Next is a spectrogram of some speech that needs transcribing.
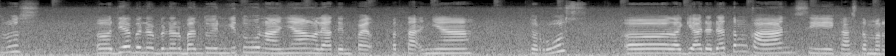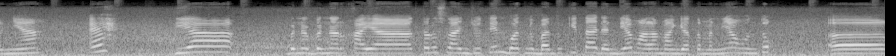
terus eh, dia bener-bener bantuin gitu nanya ngeliatin pe- petanya. Terus eh, lagi ada dateng kan si customernya. Eh dia bener-bener kayak terus lanjutin buat ngebantu kita dan dia malah manggil temennya untuk eh,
